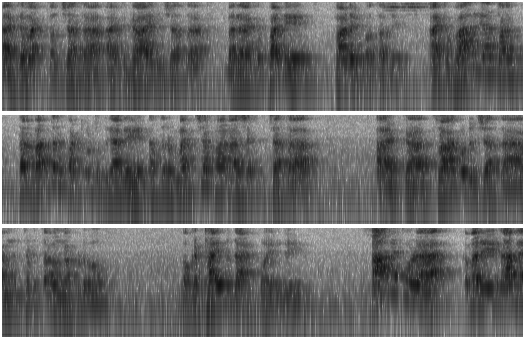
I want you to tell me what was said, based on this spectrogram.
ఆ యొక్క రక్తం చేత ఆ యొక్క గాయం చేత మరి ఆ యొక్క పని పాడైపోతుంది. ఆ యొక్క భార్య తన తన భర్తను పట్టుకుంటుంది కానీ అతను మద్యపానాసక్తి చేత ఆ యొక్క త్రాగుడు చేత ఆమెను తిడుతూ ఉన్నప్పుడు ఒక టైం దాటిపోయింది. ఆమె కూడా మరి ఆమె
